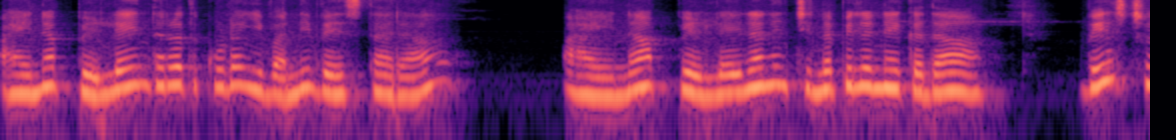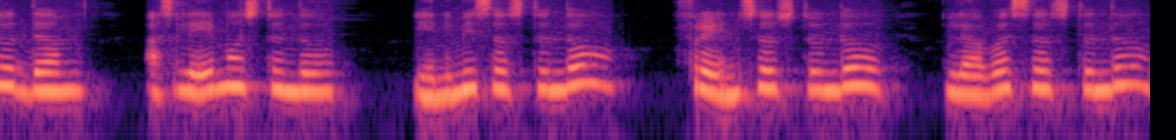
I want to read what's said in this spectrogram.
అయినా పెళ్ళైన తర్వాత కూడా ఇవన్నీ వేస్తారా? అయినా పెళ్ళైనా నేను చిన్నపిల్లనే కదా. వేసి చూద్దాం. అసలు ఏమొస్తుందో ఎనిమిస్ వస్తుందో? ఫ్రెండ్స్ వస్తుందో? లవర్స్ వస్తుందో?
